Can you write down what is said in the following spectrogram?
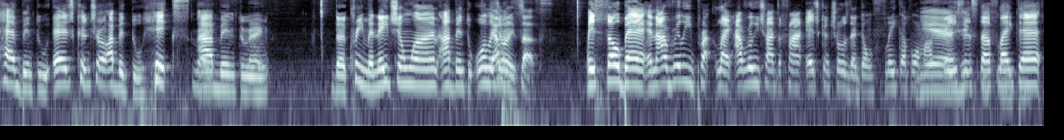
have been through edge control. I've been through Hicks. Right, I've been through right. the creamination one. I've been through all the That one joints. sucks. It's so bad, and I really pro- like. I really tried to find edge controls that don't flake up on my face and stuff like that.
